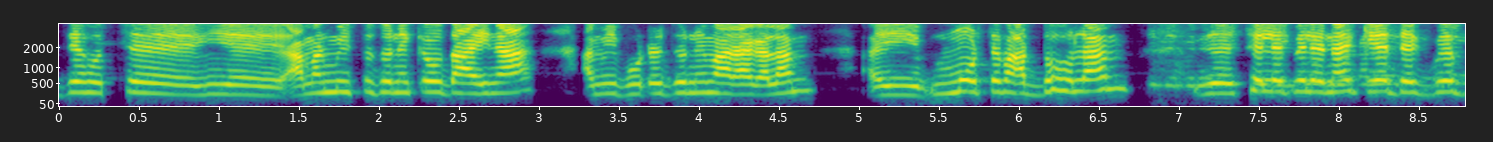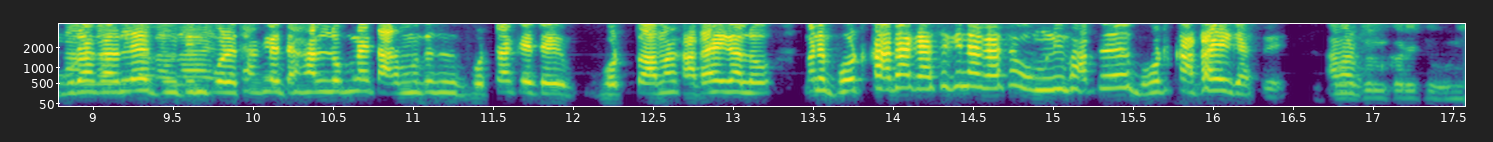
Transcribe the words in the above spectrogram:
যে হচ্ছে ইয়ে আমার মৃত্যুর জন্য কেউ দায়ী না আমি ভোটের জন্য মারা গেলাম। এই মরতে বাধ্য হলাম। যে ছেলে পেলে নাই কে দেখবে? বুড়া কালে দুই দিন পরে থাকলে দেখার লোক নাই তার মধ্যে ভোটটা কেটে ভোট তো আমার কাটাই গেল। মানে ভোট কাটা গেছে কিনা গেছে অমনি ভাবতে ভোট কাটাই গেছে। আমার- উনি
